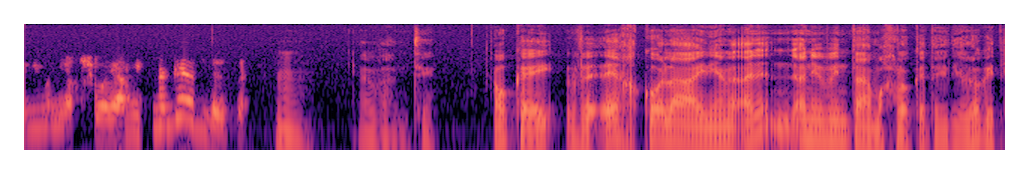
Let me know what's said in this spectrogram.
אני מניח שהוא היה מתנגד לזה. Mm, הבנתי. אוקיי, ואיך כל העניין, אני, אני מבין את המחלוקת האידיאולוגית,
